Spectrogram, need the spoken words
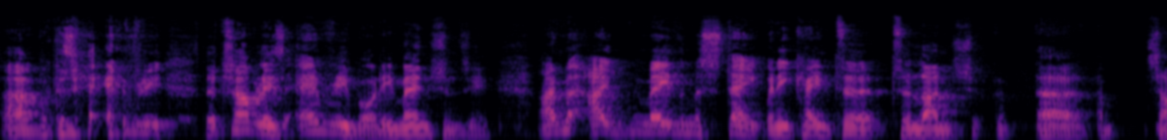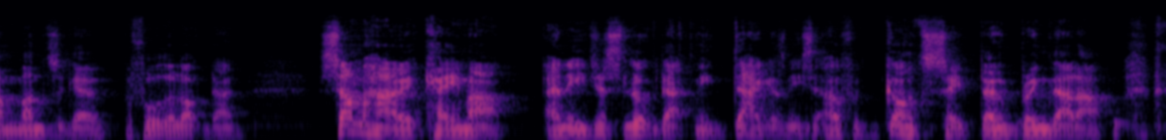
Uh, because every the trouble is everybody mentions it. I, I made the mistake when he came to to lunch uh, some months ago before the lockdown. Somehow it came up, and he just looked at me daggers, and he said, "Oh, for God's sake, don't bring that up."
